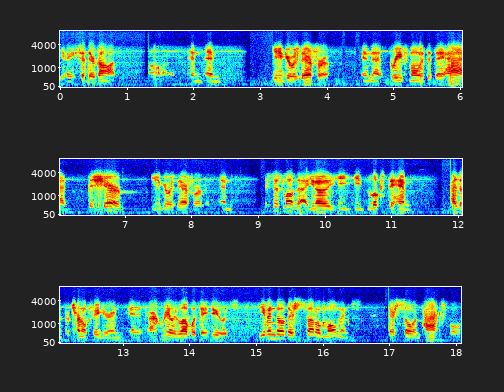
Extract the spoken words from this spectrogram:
you know he said they're gone, and and Yeager was there for him. In that brief moment that they had to share, Yeager was there for him, and I just love that. You know, he he looks to him as a paternal figure, and, and I really love what they do. It's even though there's subtle moments, they're so impactful.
